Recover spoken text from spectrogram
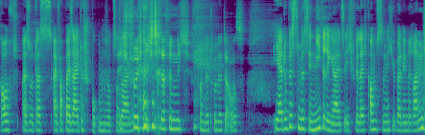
raus, also das einfach beiseite spucken Ich sozusagen. fürchte, ich treffe nicht von der Toilette aus. Ja, du bist ein bisschen niedriger als ich. Vielleicht kommst du nicht über den Rand.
